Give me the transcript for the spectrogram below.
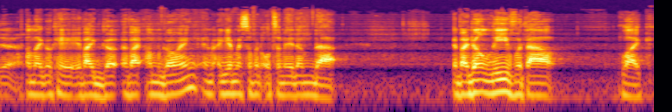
Yeah. I'm like, okay, if I go, if I, I'm going, and I give myself an ultimatum that if I don't leave without like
